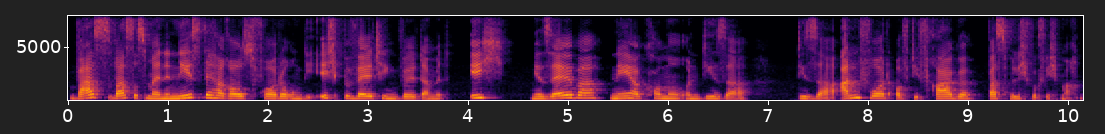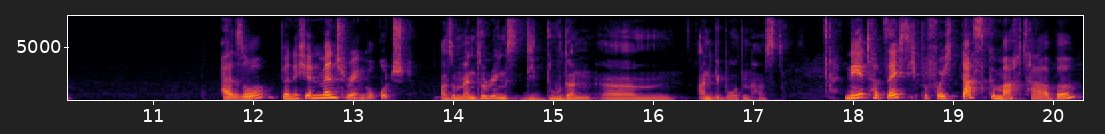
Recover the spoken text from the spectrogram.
Was, was ist meine nächste Herausforderung, die ich bewältigen will, damit ich mir selber näher komme und dieser, dieser Antwort auf die Frage, was will ich wirklich machen? Also bin ich in Mentoring gerutscht. Also Mentorings, die du dann ähm, angeboten hast. Nee, tatsächlich, bevor ich das gemacht habe,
